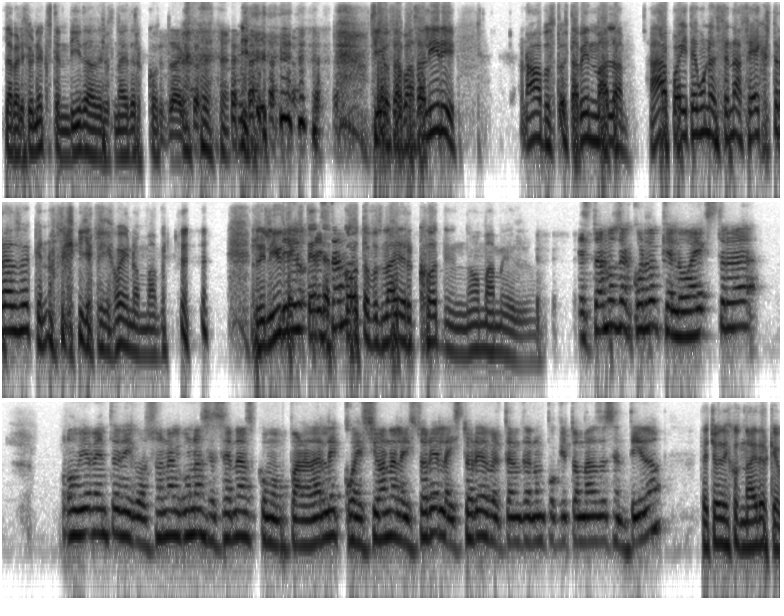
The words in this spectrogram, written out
la versión extendida del Snyder Cut. Exacto. Sí, o sea, va a salir y. No, pues está bien mala. Ah, pues ahí tengo unas escenas extras, güey, que no que ya dije, güey, no mames. Release the Digo, extended estamos- cut of Snyder Cut. No mames. Estamos de acuerdo que lo extra, obviamente digo, son algunas escenas como para darle cohesión a la historia. La historia debe tener un poquito más de sentido. De hecho, dijo Snyder que,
